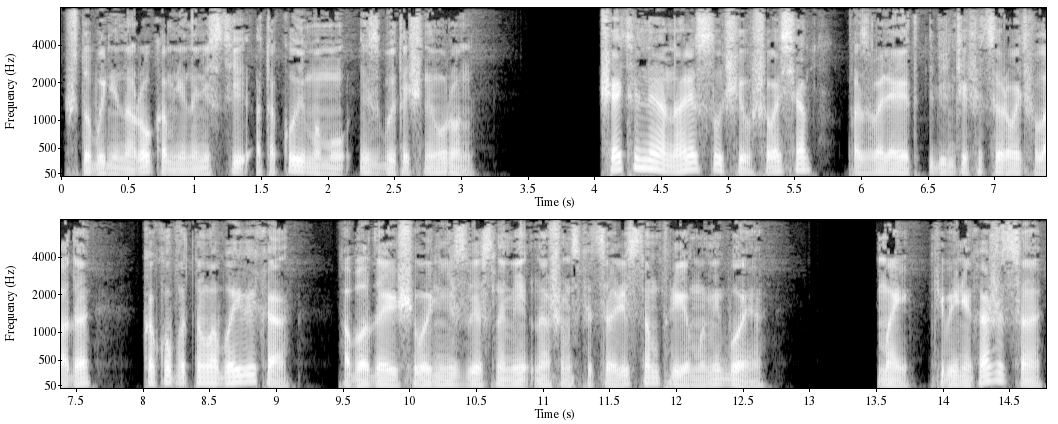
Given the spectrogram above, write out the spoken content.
чтобы ненароком не нанести атакуемому избыточный урон. Тщательный анализ случившегося позволяет идентифицировать Влада как опытного боевика, обладающего неизвестными нашим специалистам приемами боя. Май, тебе не кажется,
